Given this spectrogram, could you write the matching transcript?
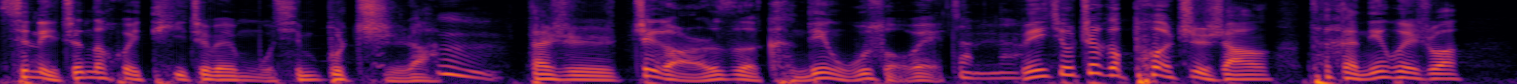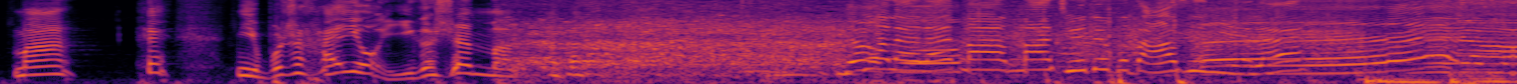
心里真的会替这位母亲不值啊。嗯，但是这个儿子肯定无所谓，怎么呢？因为就这个破智商，他肯定会说：“妈，嘿，你不是还有一个肾吗？” 过来来，妈妈绝对不打死你，来，还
